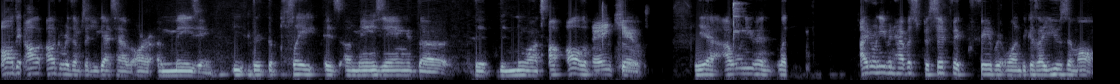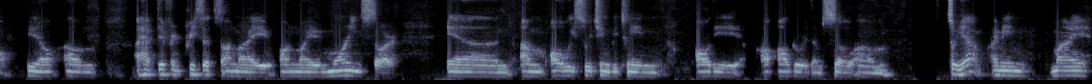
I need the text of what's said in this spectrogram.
all the al- algorithms that you guys have are amazing. The the plate is amazing. The the the nuance, all of it. Thank So, you. yeah, I won't even like. I don't even have a specific favorite one because I use them all. You know, um, I have different presets on my on my Morningstar, and I'm always switching between all the al- algorithms. So, um, so yeah, I mean, my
